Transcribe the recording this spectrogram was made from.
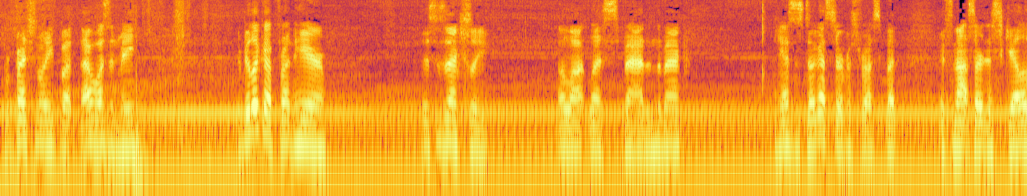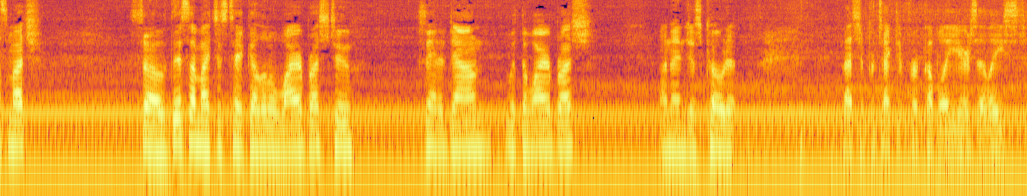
professionally, but that wasn't me. If you look up front here, this is actually a lot less bad in the back. Yes, it's still got surface rust, but it's not starting to scale as much. So this I might just take a little wire brush to, sand it down with the wire brush, and then just coat it. That should protect it for a couple of years at least.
